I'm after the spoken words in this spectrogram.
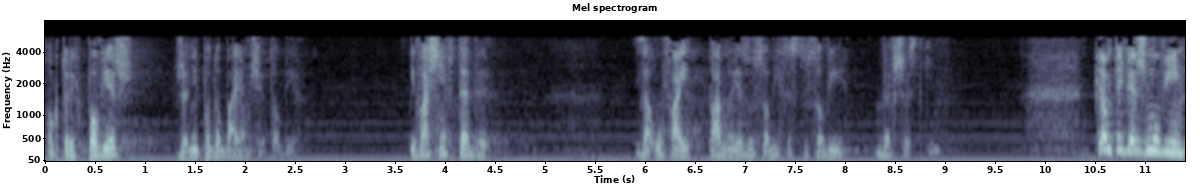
o których powiesz, że nie podobają się Tobie. I właśnie wtedy zaufaj Panu Jezusowi Chrystusowi we wszystkim. Piąty wiersz mówi,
